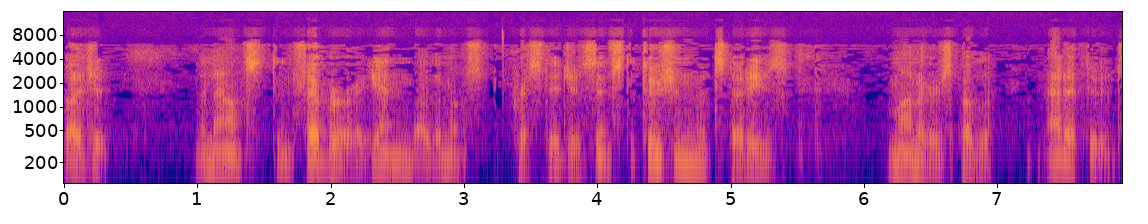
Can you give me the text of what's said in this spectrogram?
budget announced in February, again by the most prestigious institution that studies, monitors public attitudes.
